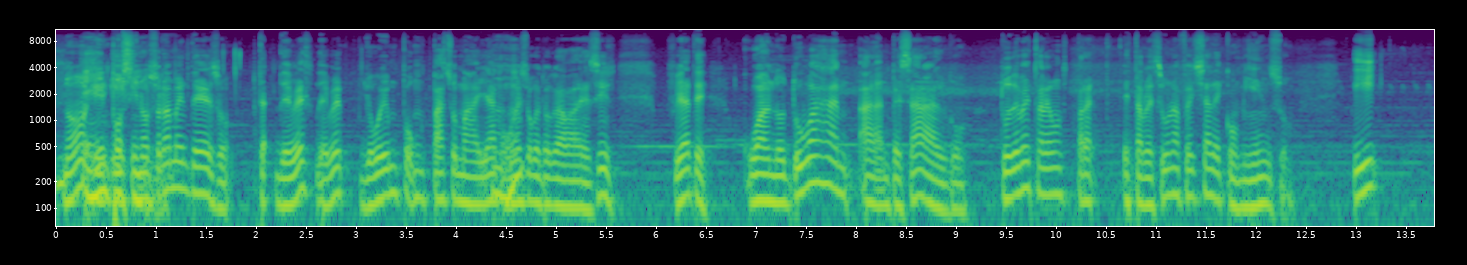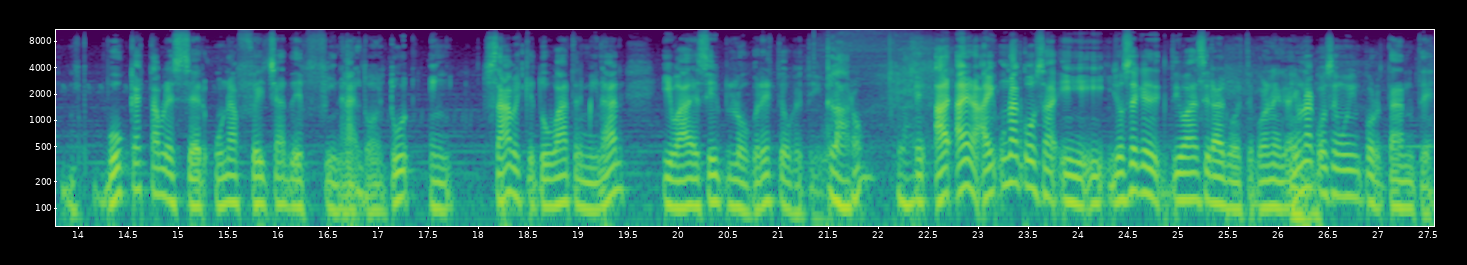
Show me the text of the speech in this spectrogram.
No, es y, y- y imposible. no solamente eso, debes, debes, yo voy un, paso más allá con eso que tú acabas de decir. Fíjate, cuando tú vas a, a empezar algo, tú debes para establecer una fecha de comienzo y busca establecer una fecha de final, donde tú en- sabes que tú vas a terminar y vas a decir, logré este objetivo. Claro, claro. Eh, hay, una cosa, y, y yo sé que te ibas a decir algo, este, Cornelio. Hay una cosa muy importante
